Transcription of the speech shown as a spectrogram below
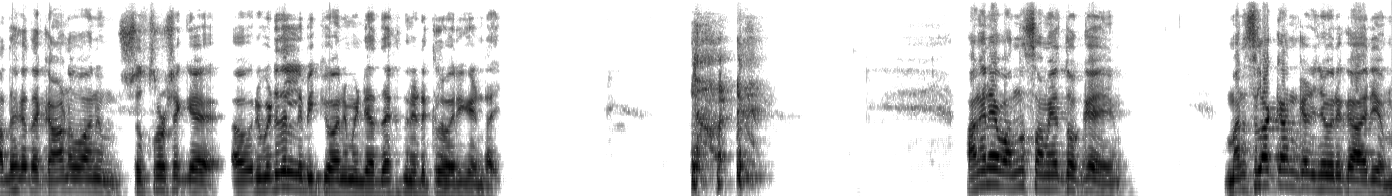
അദ്ദേഹത്തെ കാണുവാനും ശുശ്രൂഷയ്ക്ക് ഒരു വിടുതൽ ലഭിക്കുവാനും വേണ്ടി അദ്ദേഹത്തിന്റെ അടുക്കൽ വരികയുണ്ടായി. അങ്ങനെ വന്ന സമയത്തൊക്കെ മനസ്സിലാക്കാൻ കഴിഞ്ഞ ഒരു കാര്യം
